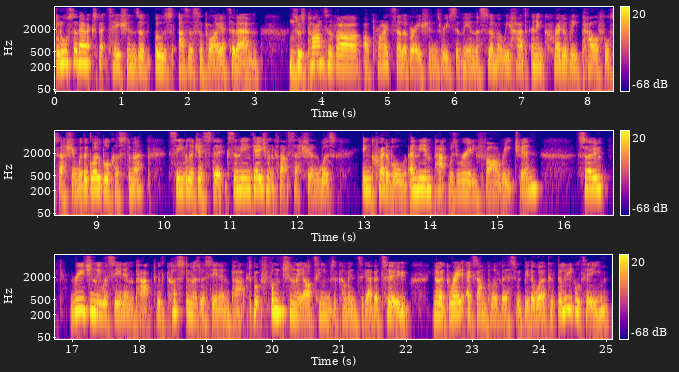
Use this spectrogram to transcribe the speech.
but also their expectations of us as a supplier to them. So as mm-hmm. part of our, our Pride celebrations recently in the summer, we had an incredibly powerful session with a global customer, CEVA Logistics, and the engagement for that session was incredible and the impact was really far reaching. So regionally we're seeing impact, with customers we're seeing impact, but functionally our teams are coming together too. You know, a great example of this would be the work of the legal team.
